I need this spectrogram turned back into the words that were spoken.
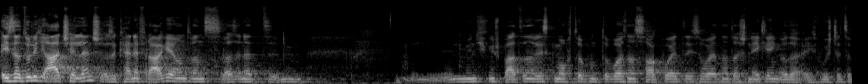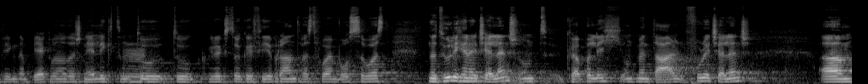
Ist natürlich auch eine Challenge, also keine Frage. Und wenn es, weiß ich nicht, München Spartan das gemacht habe und da war es noch saukalt, ist halt noch der Schnee gelegen, oder ich wusste jetzt auf irgendeinem Berg, wo noch der Schnee liegt und du, du kriegst da Gefrierbrand, weil du vorher im Wasser warst. Natürlich eine Challenge und körperlich und mental volle Challenge. Ähm,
